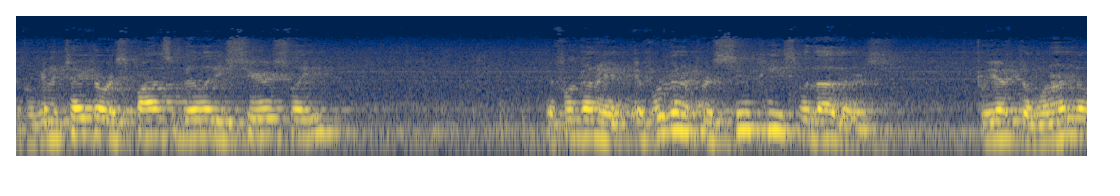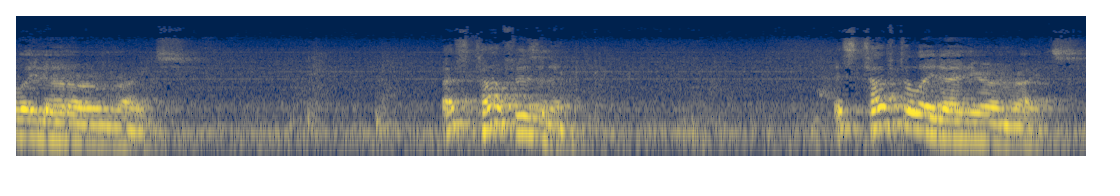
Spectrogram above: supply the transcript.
If we're going to take our responsibility seriously, if we're going to if we're going to pursue peace with others, we have to learn to lay down our own rights. That's tough, isn't it? It's tough to lay down your own rights.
